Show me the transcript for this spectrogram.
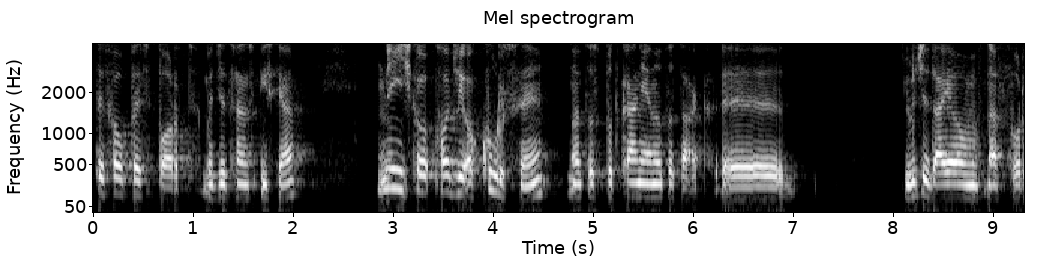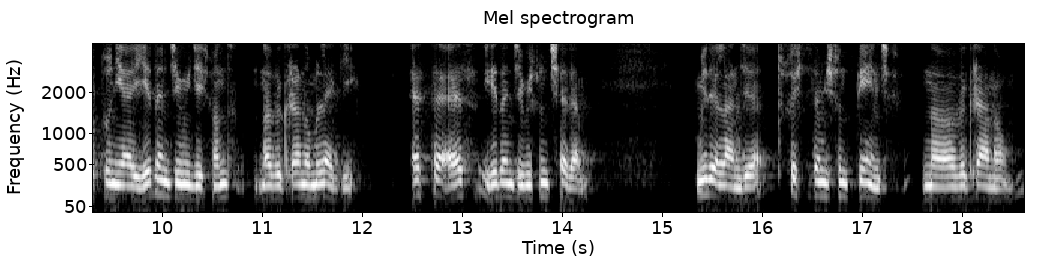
TVP Sport, będzie transmisja. No i chodzi o kursy, no to spotkanie, no to tak. Yy, ludzie dają na Fortunie 1,90 na wygraną Legii. STS 1,97. W Midlandzie 3,75 na wygraną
